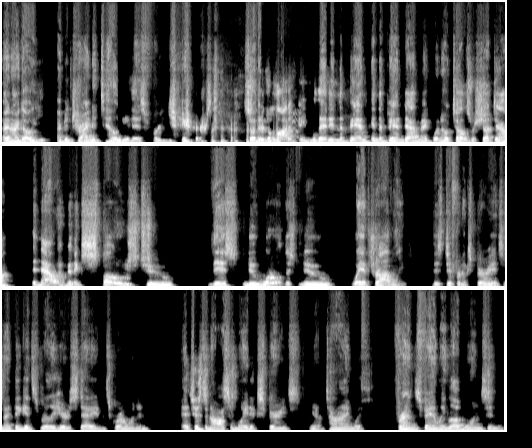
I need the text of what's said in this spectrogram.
And I go, I've been trying to tell you this for years. so there's a lot of people that in the pan in the pandemic, when hotels were shut down, that now have been exposed to this new world, this new way of traveling, this different experience. And I think it's really here to stay and it's growing. And it's just an awesome way to experience, you know, time with friends, family, loved ones, in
